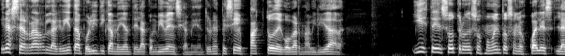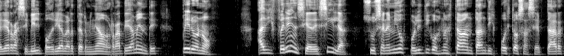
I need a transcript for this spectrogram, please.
era cerrar la grieta política mediante la convivencia, mediante una especie de pacto de gobernabilidad. Y este es otro de esos momentos en los cuales la guerra civil podría haber terminado rápidamente, pero no. A diferencia de Sila, sus enemigos políticos no estaban tan dispuestos a aceptar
